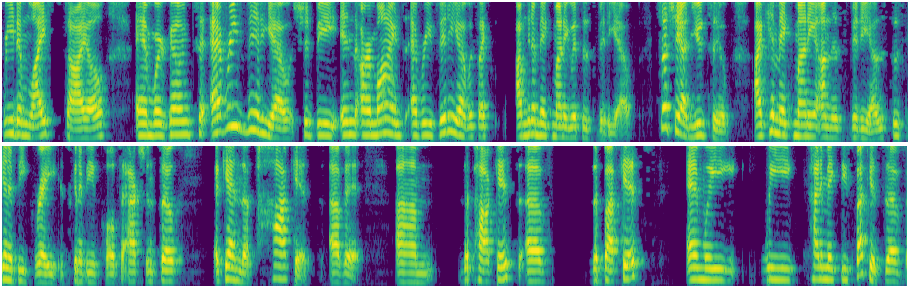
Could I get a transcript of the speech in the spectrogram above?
freedom lifestyle and we're going to every video should be in our minds every video was like i'm going to make money with this video especially on YouTube. I can make money on this video. This is going to be great. It's going to be a call to action. So, again, the pockets of it, um, the pockets of the buckets, and we we kind of make these buckets of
